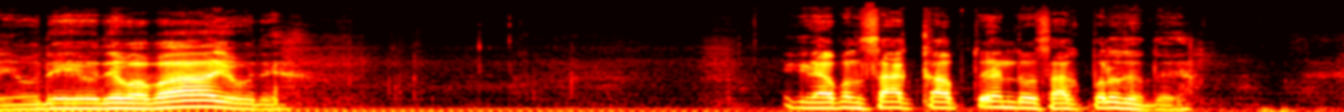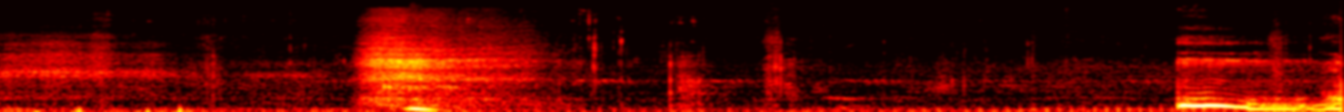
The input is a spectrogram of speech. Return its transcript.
येऊ दे येऊ दे बाबा येऊ दे. इकडे आपण साग कापतोय आणि तो साग परत येतोय हम्म, हे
